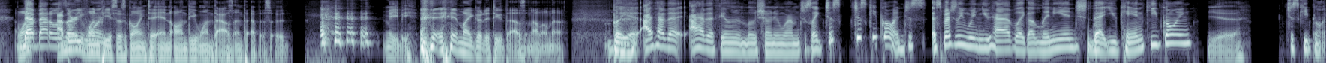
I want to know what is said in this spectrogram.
One, that battle is I believe One won. Piece is going to end on the 1000th episode. Maybe it might go to 2000. I don't know. but yeah, I've had that. I have that feeling with most shonen where I'm just like, just just keep going. Just especially when you have like a lineage that you can keep going. Yeah. Just keep going.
